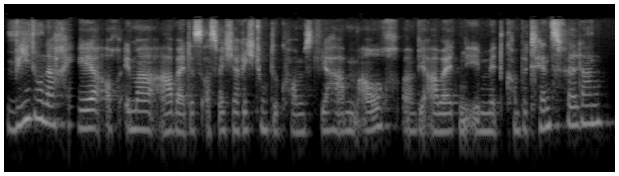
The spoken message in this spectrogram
wie du nachher auch immer arbeitest, aus welcher Richtung du kommst. Wir haben auch, äh, wir arbeiten eben mit Kompetenzfeldern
